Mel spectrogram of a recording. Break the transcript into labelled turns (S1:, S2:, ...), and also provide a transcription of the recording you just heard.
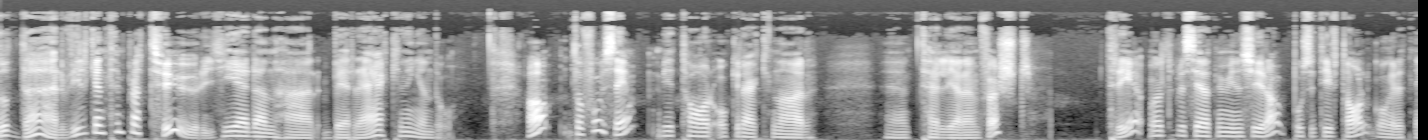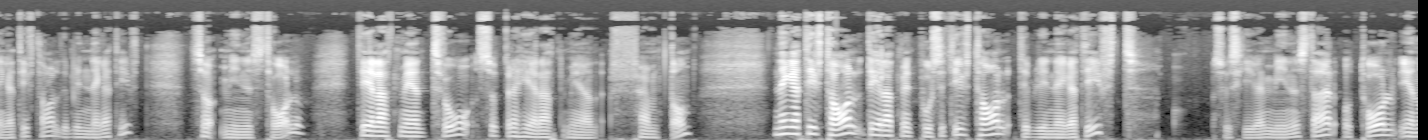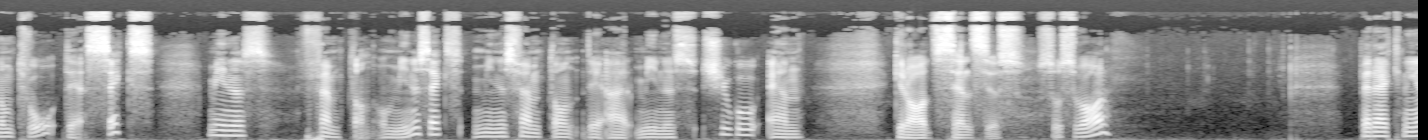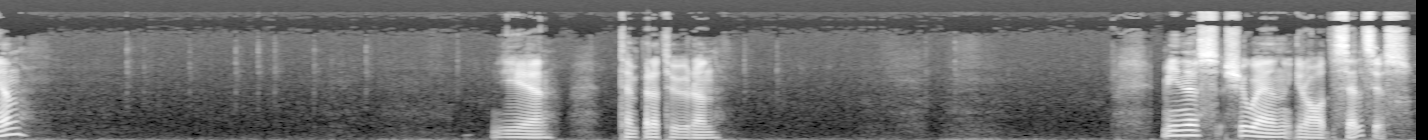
S1: Så där, vilken temperatur ger den här beräkningen då? Ja, då får vi se. Vi tar och räknar eh, täljaren först. 3 multiplicerat med minus 4, positivt tal gånger ett negativt tal, det blir negativt. Så minus 12 delat med 2 subtraherat med 15. Negativt tal delat med ett positivt tal, det blir negativt. Så vi skriver minus där. Och 12 genom 2, det är 6 minus 15. Och minus 6 minus 15, det är minus 21 grad Celsius. Så svar beräkningen ger temperaturen minus 21 grad Celsius.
